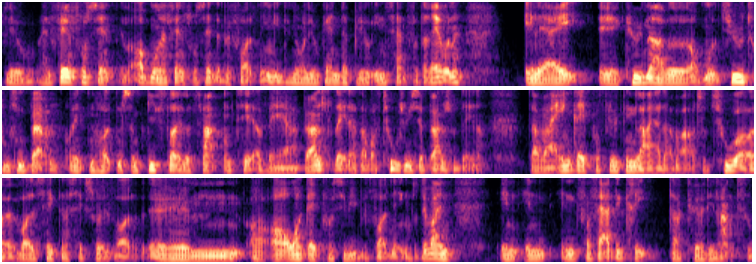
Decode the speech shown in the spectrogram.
blev 90% eller op mod 90% af befolkningen i det nordlige Uganda blev internt fordrevne. LRA øh, kidnappede op mod 20.000 børn og enten holdt dem som gidsler eller tvang dem til at være børnesoldater. Der var tusindvis af børnesoldater. Der var angreb på flygtningelejre, der var tortur, øh, voldtægter, seksuel vold øh, og, og overgreb på civilbefolkningen. Så det var en, en, en, en forfærdelig krig, der kørte i lang tid.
